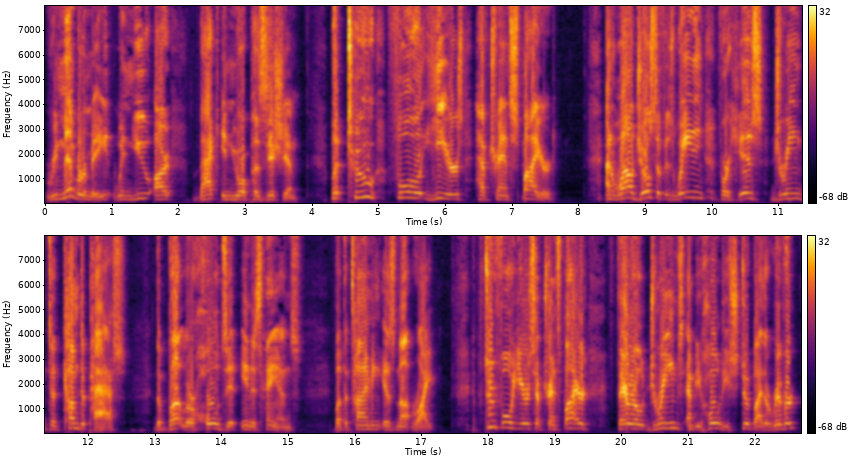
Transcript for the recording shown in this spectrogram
Remember me when you are back in your position. But two full years have transpired. And while Joseph is waiting for his dream to come to pass, the butler holds it in his hands, but the timing is not right. Two full years have transpired. Pharaoh dreams, and behold, he stood by the river.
